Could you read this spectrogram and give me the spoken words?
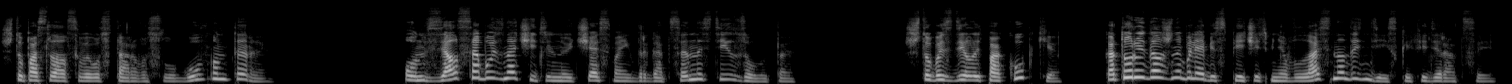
что послал своего старого слугу в Монтере. Он взял с собой значительную часть моих драгоценностей и золота, чтобы сделать покупки, которые должны были обеспечить мне власть над Индийской Федерацией.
